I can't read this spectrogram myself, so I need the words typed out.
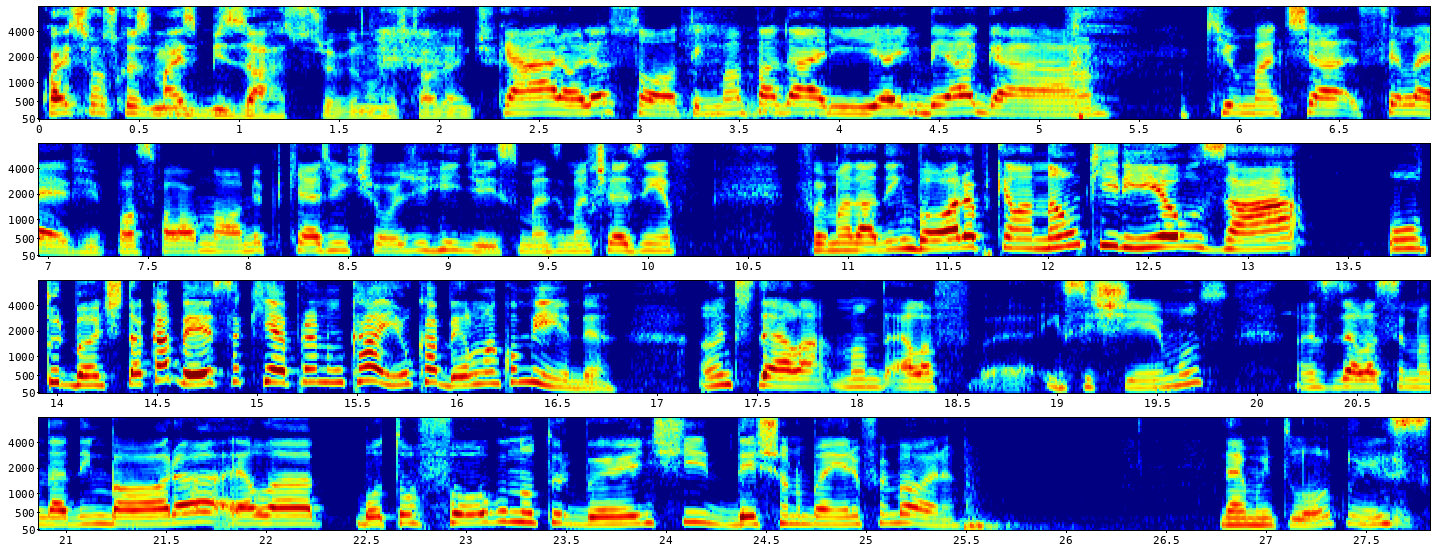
Quais são as coisas mais bizarras que você já viu num restaurante? Cara, olha só, tem uma padaria em BH que uma tia Celeve, posso falar o nome porque a gente hoje ri disso, mas uma tiazinha foi mandada embora porque ela não queria usar o turbante da cabeça, que é para não cair o cabelo na comida. Antes dela, ela eh, insistimos, antes dela ser mandada embora, ela botou fogo no turbante, deixou no banheiro e foi embora. Não é muito louco isso?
